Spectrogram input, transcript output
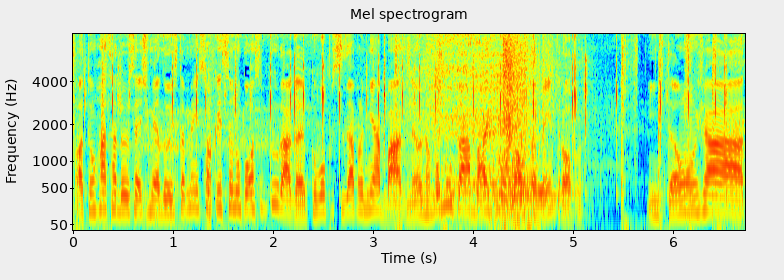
Ó, tem um rastreador 762 também, só que esse eu não posso triturar, galera, porque eu vou precisar pra minha base, né? Eu já vou mudar a base de local também, tropa. Então já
